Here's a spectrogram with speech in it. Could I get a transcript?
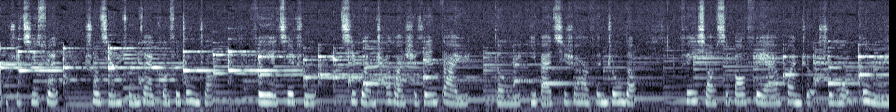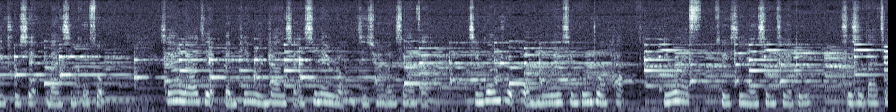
五十七岁，术前存在咳嗽症状，肺叶切除。气管插管时间大于等于一百七十二分钟的非小细胞肺癌患者术后更容易出现慢性咳嗽。想要了解本篇文章的详细内容及全文下载，请关注我们的微信公众号 “eras 最新文献解读”。谢谢大家。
